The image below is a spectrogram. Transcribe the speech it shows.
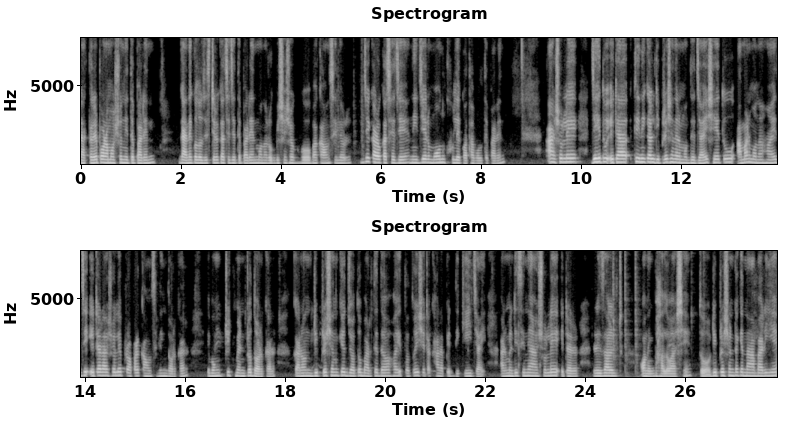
ডাক্তারের পরামর্শ নিতে পারেন। গাইনোকোলজিস্ট এর কাছে যেতে পারেন, মনোরোগ বিশেষজ্ঞ বা কাউন্সিলর যে কারও কাছে যেয়ে নিজের মন খুলে কথা বলতে পারেন। আসলে যেহেতু এটা ক্লিনিক্যাল ডিপ্রেশন এর মধ্যে যায়, সেহেতু আমার মনে হয় যে এটার আসলে প্রপার কাউন্সেলিং দরকার এবং ট্রিটমেন্টও দরকার। কারণ ডিপ্রেশনকে যত বাড়তে দেওয়া হয় ততই সেটা খারাপের দিকেই যায়। আর মেডিসিনে আসলে এটার রেজাল্ট অনেক ভালো আসে। তো ডিপ্রেশনটাকে না বাড়িয়ে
